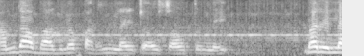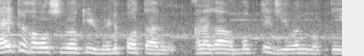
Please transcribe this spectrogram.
అహ్మదాబాద్లో పరం లైట్ హౌస్ అవుతుంది. మరి లైట్ హౌస్లోకి వెళ్ళిపోతారు. అనగా ముక్తి జీవన్ముక్తి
